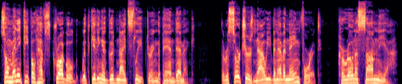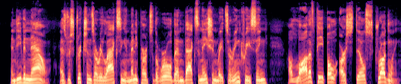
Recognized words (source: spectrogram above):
So many people have struggled with getting a good night's sleep during the pandemic. The researchers now even have a name for it coronasomnia. And even now, as restrictions are relaxing in many parts of the world and vaccination rates are increasing, a lot of people are still struggling.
